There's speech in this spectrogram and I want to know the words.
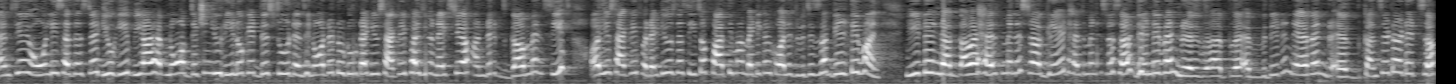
MCI only suggested you give. We have no objection. You relocate these students. In order to do that, you sacrifice your next year hundred government seats, or you sacrifice reduce the seats of Fatima Medical College, which is a guilty one. He didn't. Uh, our health minister, great health minister, sir, didn't even uh, uh, didn't even uh, considered it, sir.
